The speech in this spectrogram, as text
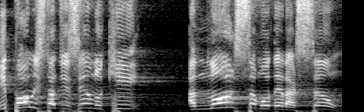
E Paulo está dizendo que a nossa moderação,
